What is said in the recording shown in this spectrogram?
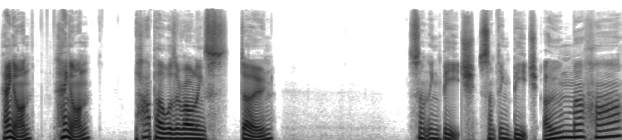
Hang on. Hang on. Papa was a rolling stone. Something beach. Something beach. Omaha?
